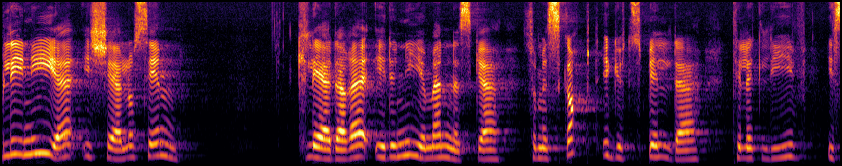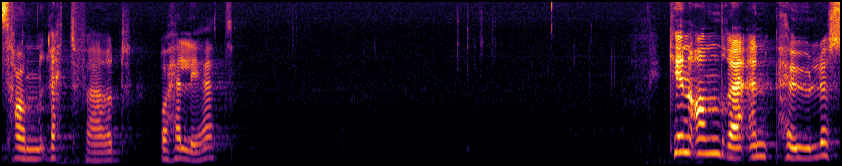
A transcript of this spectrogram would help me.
Bli nye i sjel og sinn. Kle dere i det nye mennesket som er skapt i Guds bilde, til et liv i sann rettferd og hellighet. Hvem andre enn Paulus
